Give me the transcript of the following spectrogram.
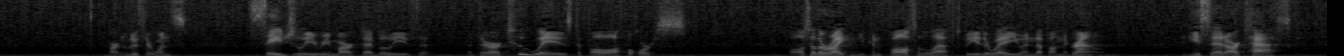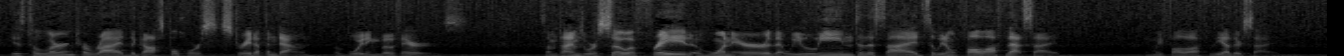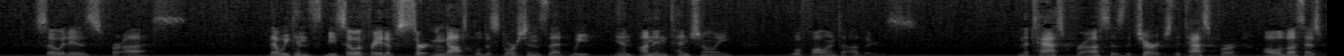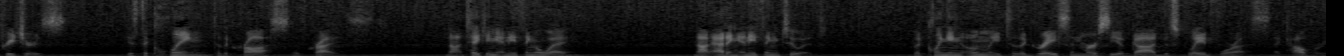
Martin Luther once sagely remarked, I believe, that, that there are two ways to fall off a horse. You can fall to the right and you can fall to the left, but either way you end up on the ground. And he said, Our task is to learn to ride the gospel horse straight up and down, avoiding both errors. Sometimes we're so afraid of one error that we lean to the side so we don't fall off that side, and we fall off the other side. So it is for us. That we can be so afraid of certain gospel distortions that we in, unintentionally will fall into others. And the task for us as the church, the task for all of us as preachers, is to cling to the cross of Christ, not taking anything away, not adding anything to it, but clinging only to the grace and mercy of God displayed for us at Calvary.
